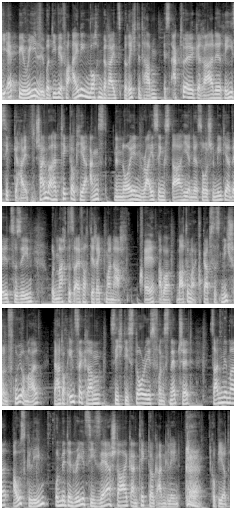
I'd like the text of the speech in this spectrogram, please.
Die App BeReal, über die wir vor einigen Wochen bereits berichtet haben, ist aktuell gerade riesig gehypt. Scheinbar hat TikTok hier Angst, einen neuen Rising Star hier in der Social Media Welt zu sehen und macht es einfach direkt mal nach. Hä, aber warte mal, gab es das nicht schon früher mal? Da hat auch Instagram sich die Stories von Snapchat sagen wir mal, ausgeliehen und mit den Reels sich sehr stark an TikTok angelehnt, kopiert.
